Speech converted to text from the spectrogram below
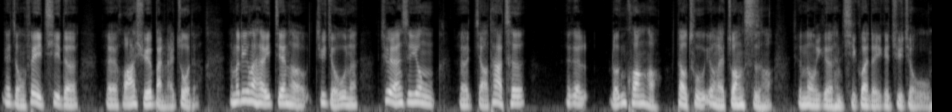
那种废弃的呃滑雪板来做的。那么另外还有一间哈居酒屋呢，居然是用呃脚踏车那个轮框哈到处用来装饰哈，就弄一个很奇怪的一个居酒屋。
